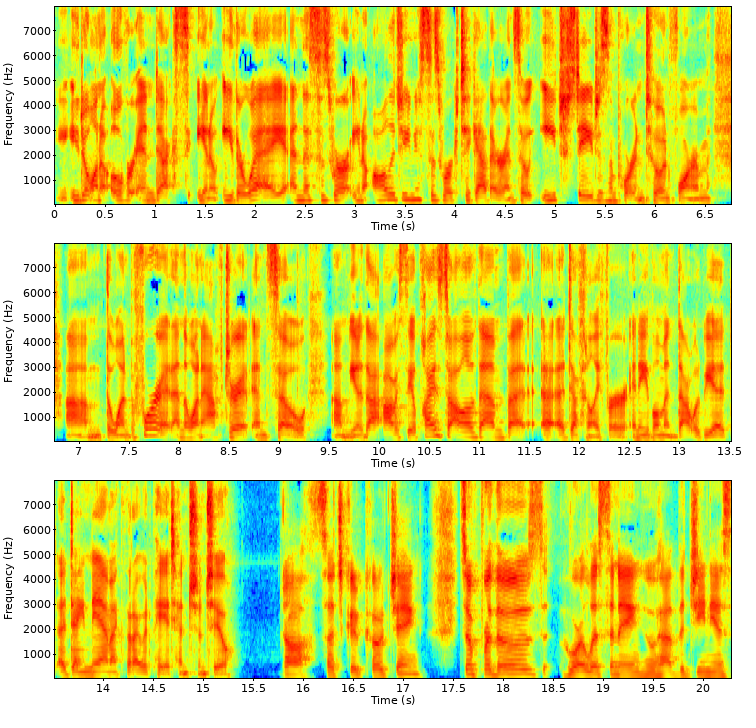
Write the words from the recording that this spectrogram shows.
you don't want to over index you know either way. And this is where you know all the geniuses work together. And so each stage is important to inform um, the one before it and the one after it. And so um, you know that obviously applies to all of them but uh, definitely for enablement that would be a, a dynamic that i would pay attention to Oh, such good coaching. So, for those who are listening who have the genius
